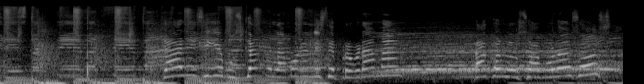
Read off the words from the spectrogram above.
eres bate, bate, bate. Karen sigue buscando el amor en este programa. Va con los amorosos.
